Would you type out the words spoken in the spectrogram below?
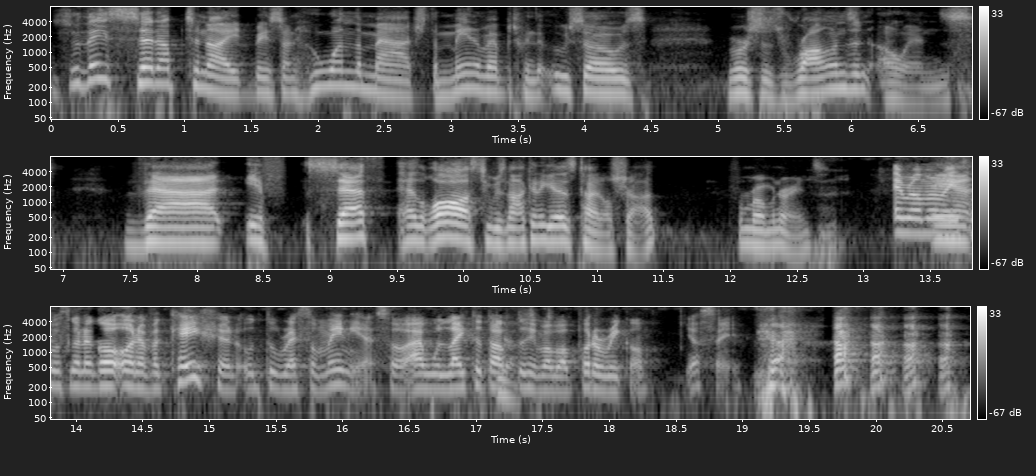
So they set up tonight based on who won the match, the main event between the Usos versus Rollins and Owens, that if Seth had lost, he was not going to get his title shot from Roman Reigns. And Roman and, Reigns was going to go on a vacation to WrestleMania. So I would like to talk yes. to him about Puerto Rico. Just saying. Yeah.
